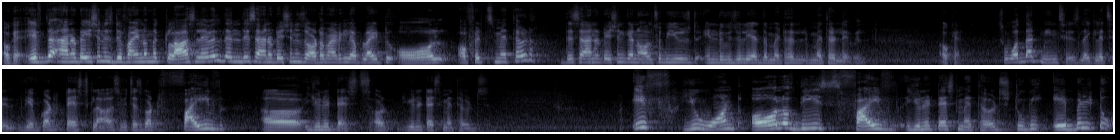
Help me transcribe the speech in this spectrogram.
Okay, if the annotation is defined on the class level, then this annotation is automatically applied to all of its method. This annotation can also be used individually at the method, method level. Okay, so what that means is like let's say we have got a test class which has got five uh, unit tests or unit test methods. If you want all of these five unit test methods to be able to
